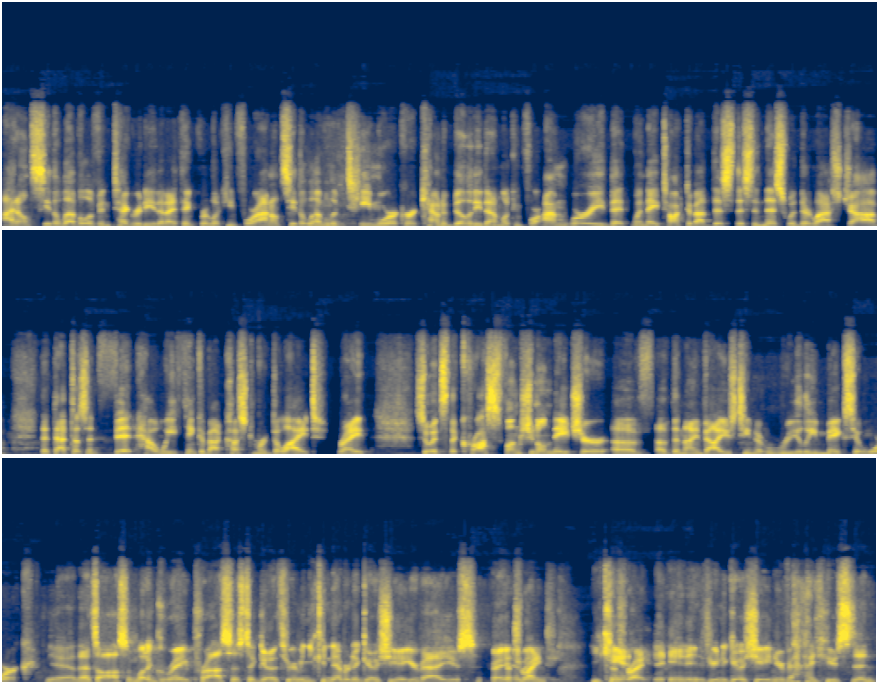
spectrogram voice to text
I don't see the level of integrity that I think we're looking for. I don't see the level mm. of teamwork or accountability that I'm looking for. I'm worried that when they talked about this, this, and this with their last job, that that doesn't fit how we think about customer delight, right? So it's the cross-functional nature of of the nine values team that really makes it work. Yeah, that's awesome. What a great process to go through. I mean, you can never negotiate your values, right? That's I right. You can't. That's right. And if you're negotiating your values, then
